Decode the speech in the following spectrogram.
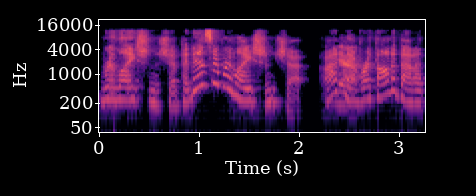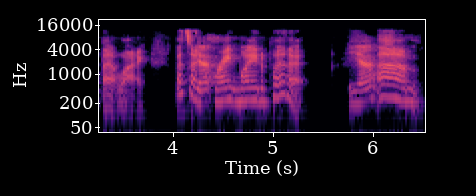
relationship. It is a relationship. I yeah. never thought about it that way. That's a yep. great way to put it. Yeah. Um,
